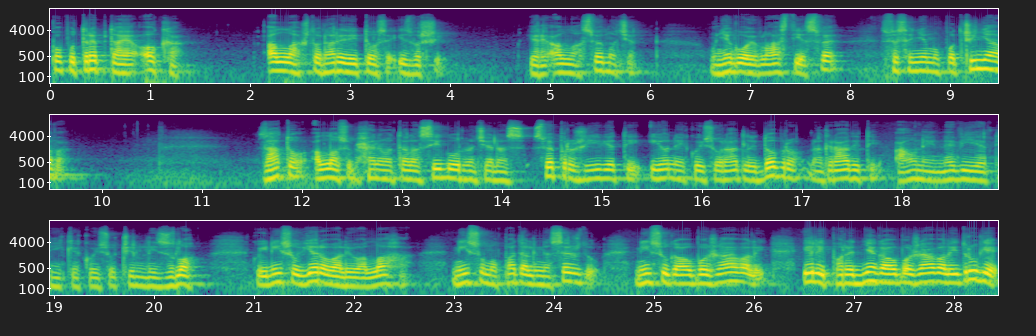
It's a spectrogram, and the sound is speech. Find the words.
Poput reptaja oka. Allah što naredi, to se izvrši. Jer je Allah svemoćan. U njegovoj vlasti je sve, sve se njemu podčinjava. Zato Allah subhanahu wa ta'ala sigurno će nas sve proživjeti i one koji su radili dobro nagraditi, a one nevjernike koji su činili zlo, koji nisu vjerovali u Allaha, nisu mu padali na seždu, nisu ga obožavali ili pored njega obožavali druge,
